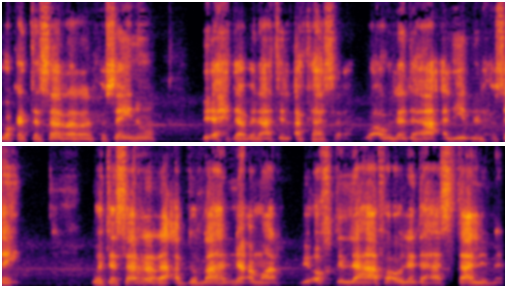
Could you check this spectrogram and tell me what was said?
وقد تسرر الحسين بإحدى بنات الأكاسرة وأولدها علي بن الحسين. وتسرر عبد الله بن عمر بأخت لها فأولدها سالما.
